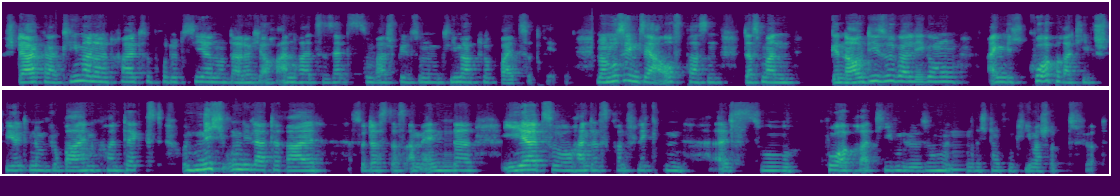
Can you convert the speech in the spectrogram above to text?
stärker klimaneutral zu produzieren und dadurch auch Anreize setzt, zum Beispiel zu einem Klimaclub beizutreten. Man muss eben sehr aufpassen, dass man genau diese Überlegungen eigentlich kooperativ spielt in einem globalen Kontext und nicht unilateral sodass das am Ende eher zu Handelskonflikten als zu kooperativen Lösungen in Richtung von Klimaschutz führt.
